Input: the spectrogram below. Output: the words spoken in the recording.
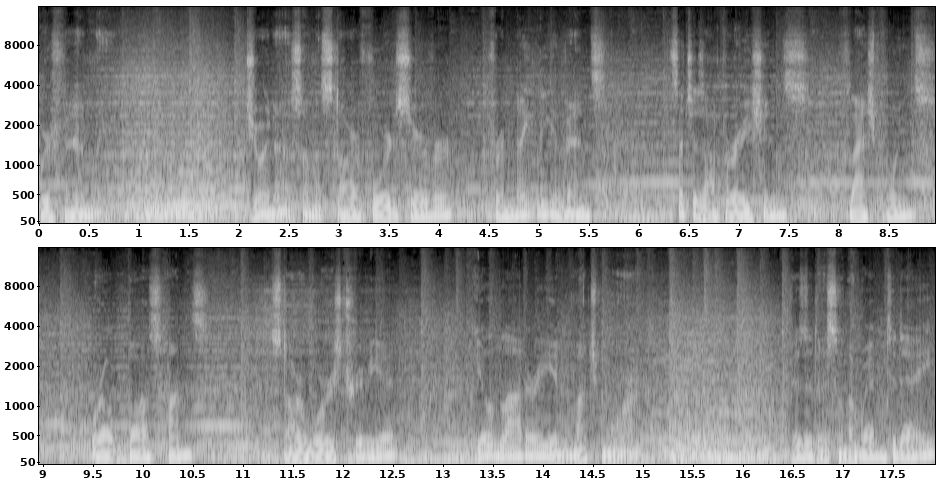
We're family. Join us on the Starforge server for nightly events such as operations, flashpoints, world boss hunts, Star Wars trivia, guild lottery, and much more. Visit us on the web today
